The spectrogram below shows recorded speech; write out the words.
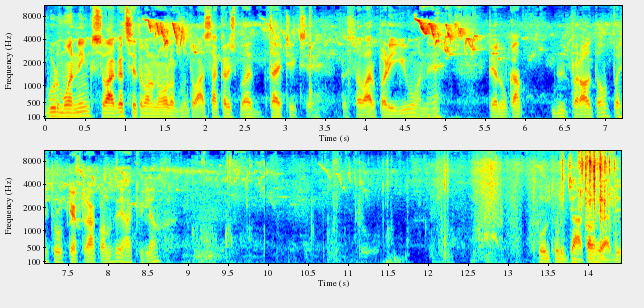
ગુડ મોર્નિંગ સ્વાગત છે તમારું નવો લગ્ન તો આશા કરીશ બધા ઠીક છે. તો સવાર પડી ગયું અને પહેલું કામ દૂધ ભરાવતો પછી થોડુંક ટ્રેક્ટર રાખવાનું છે, હાકી લઉં થોડું થોડું ઝાકળ છે આજે.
